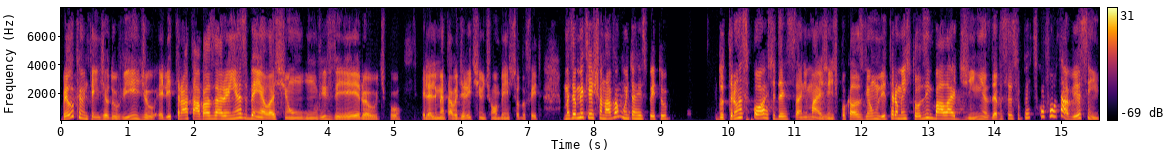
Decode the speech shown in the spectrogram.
pelo que eu entendia do vídeo, ele tratava as aranhas bem. Elas tinham um, viveiro, tipo, ele alimentava direitinho, tinha um ambiente todo feito. Mas eu me questionava muito a respeito do transporte desses animais, gente, porque elas vinham literalmente todas embaladinhas, deve ser super desconfortável. E assim,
